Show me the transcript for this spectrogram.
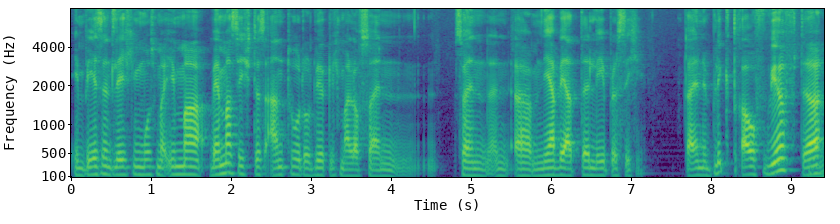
im Wesentlichen muss man immer, wenn man sich das antut und wirklich mal auf so ein, so ein, ein ähm, Nährwertelabel sich da einen Blick drauf wirft, ja, mhm.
